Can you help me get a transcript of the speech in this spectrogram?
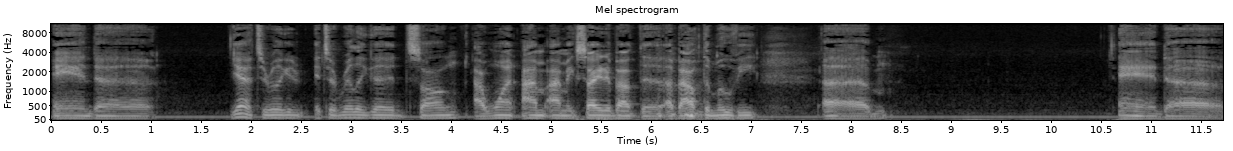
and uh, yeah, it's a really good. It's a really good song. I want. I'm. I'm excited about the about the movie. Um, and uh,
